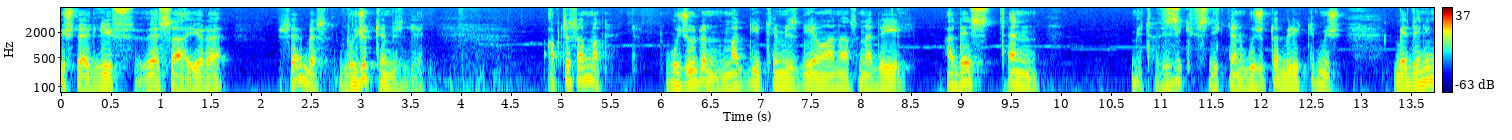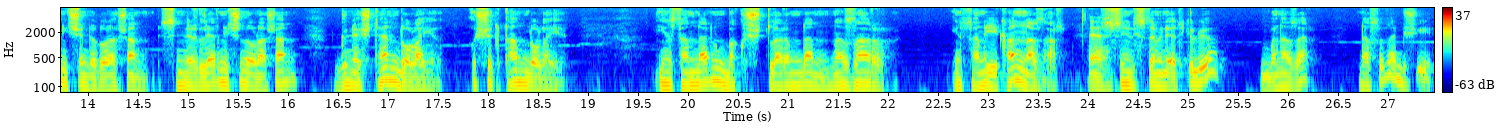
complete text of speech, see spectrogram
İşte lif vesaire. Serbest. Vücut temizliği. Abdest almak vücudun maddi temizliği manasına değil. Hadesten, metafizik fizikten vücutta biriktirmiş bedenin içinde dolaşan, sinirlerin içinde dolaşan güneşten dolayı, ışıktan dolayı insanların bakışlarından nazar, insanı yıkan nazar Evet. sinir sistemini etkiliyor. Bu nazar nasıl da bir şey.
